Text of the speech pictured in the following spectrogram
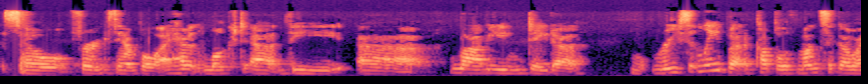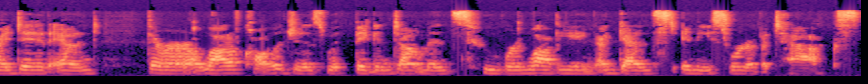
so, for example, I haven't looked at the uh, lobbying data recently, but a couple of months ago I did, and there are a lot of colleges with big endowments who were lobbying against any sort of a tax.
